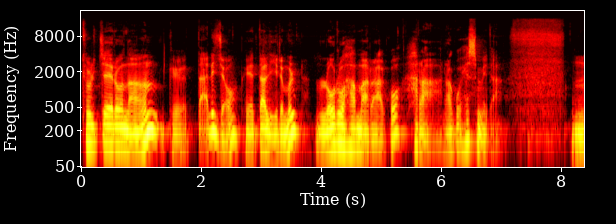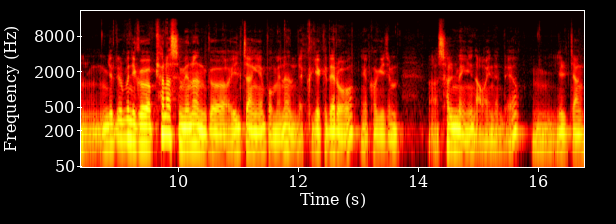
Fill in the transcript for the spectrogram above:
둘째로 낳은 그 딸이죠. 그의 딸 이름을 로루하마라고 하라라고 했습니다. 음, 여러분이 그 펴놨으면은 그 일장에 보면은 그게 그대로 거기 좀 어, 설명이 나와 있는데요. 음, 1장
